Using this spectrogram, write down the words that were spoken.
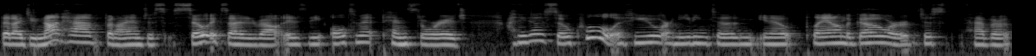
that I do not have, but I am just so excited about is the ultimate pen storage. I think that is so cool if you are needing to, you know, plan on the go or just have a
